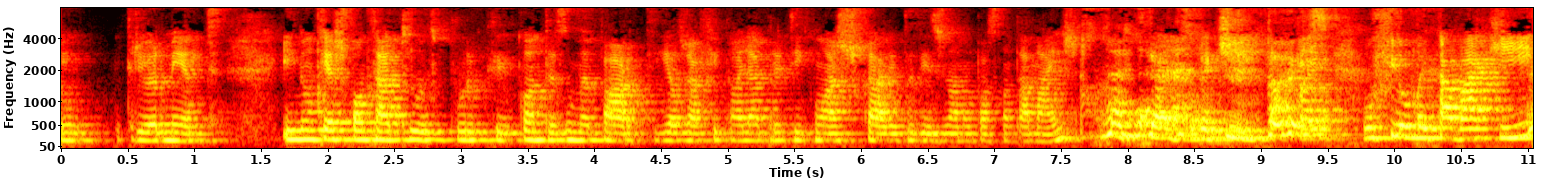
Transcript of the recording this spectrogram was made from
interiormente e não queres contar tudo porque contas uma parte e ele já fica a olhar para ti com a chocar e tu dizes não, não posso contar mais. Portanto, aqui o filme acaba aqui.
